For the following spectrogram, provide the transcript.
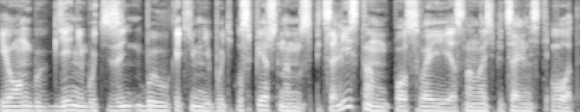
И он бы где-нибудь был каким-нибудь успешным специалистом по своей основной специальности. Вот.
